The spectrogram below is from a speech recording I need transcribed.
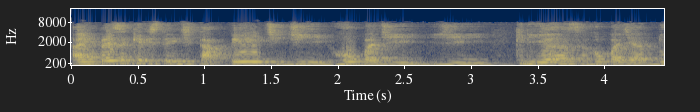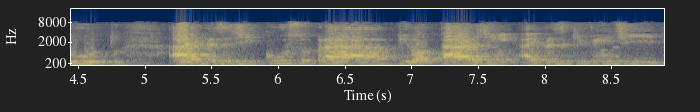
A empresa que eles têm de tapete, de roupa de, de criança, roupa de adulto, a empresa de curso para pilotagem, a empresa que vende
